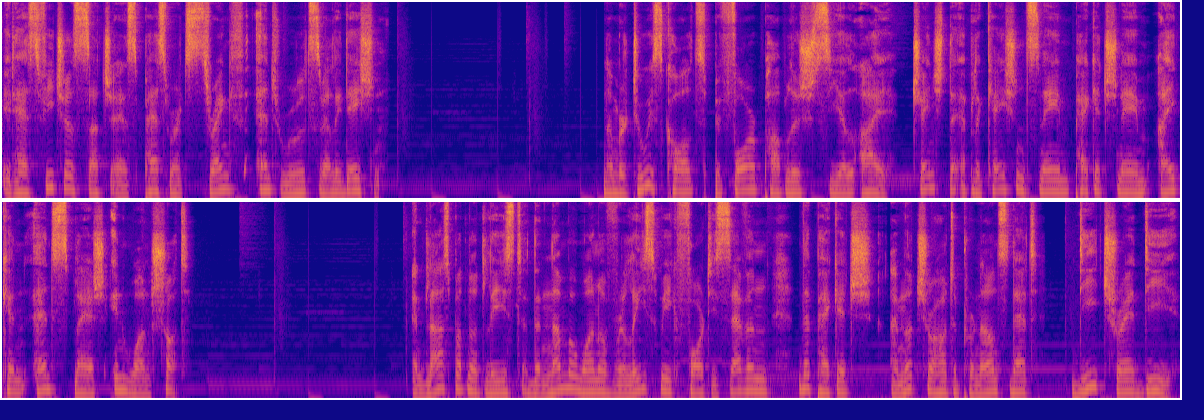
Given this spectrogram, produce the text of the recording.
It has features such as password strength and rules validation. Number 2 is called Before Publish CLI. Change the application's name, package name, icon and splash in one shot. And last but not least, the number one of release week 47, the package, I'm not sure how to pronounce that, D3D,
